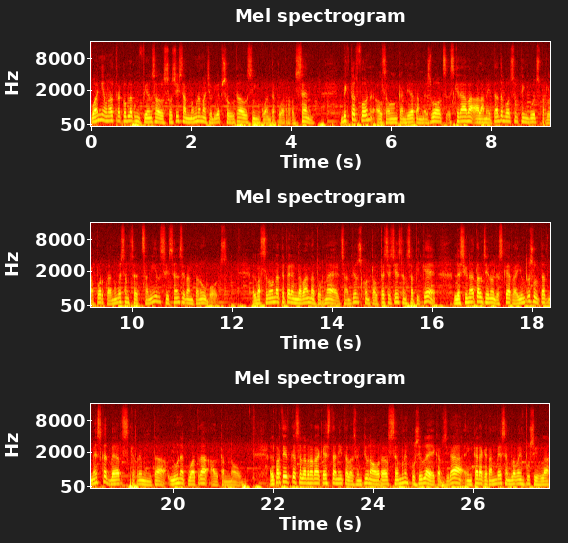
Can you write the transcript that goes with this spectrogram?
guanya un altre cop la confiança dels socis amb una majoria absoluta del 54%. Víctor Font, el segon candidat amb més vots, es quedava a la meitat de vots obtinguts per la porta, només amb 16.679 vots. El Barcelona té per endavant a tornar el Champions contra el PSG sense Piqué, lesionat al genoll esquerre i un resultat més que advers que remuntar l'1-4 al Camp Nou. El partit que celebrarà aquesta nit a les 21 hores sembla impossible de capgirar, encara que també semblava impossible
